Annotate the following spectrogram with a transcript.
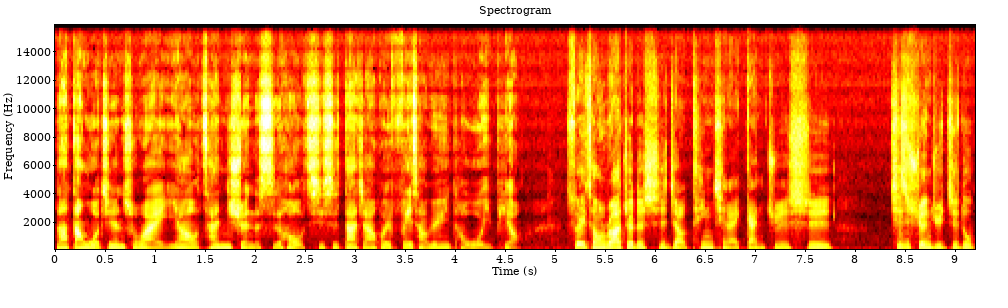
那当我今天出来要参选的时候，其实大家会非常愿意投我一票。所以从 Roger 的视角听起来，感觉是其实选举制度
